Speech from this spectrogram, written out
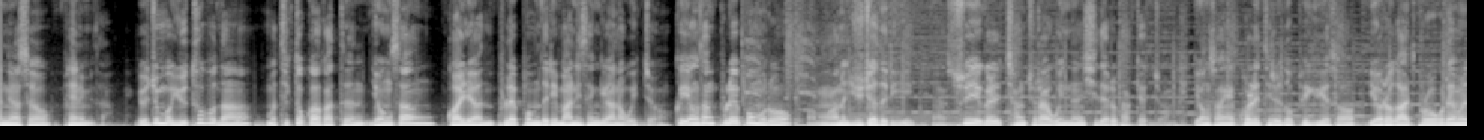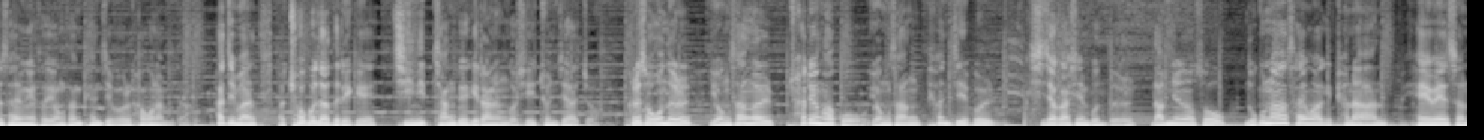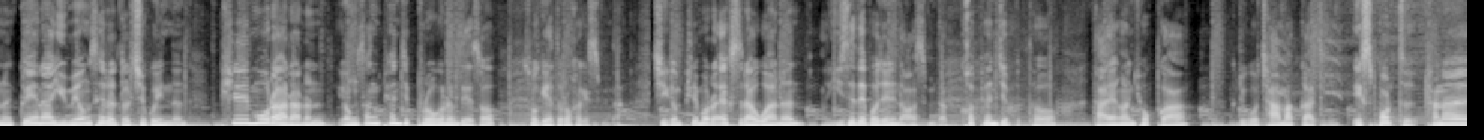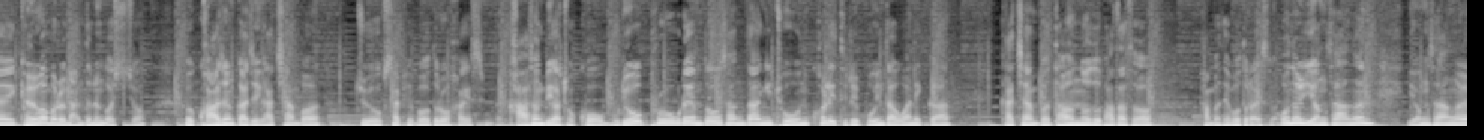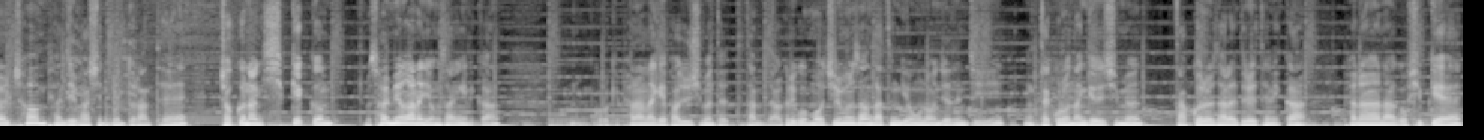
안녕하세요. 팬입니다. 요즘 뭐 유튜브나 뭐 틱톡과 같은 영상 관련 플랫폼들이 많이 생겨나고 있죠. 그 영상 플랫폼으로 많은 유저들이 수익을 창출하고 있는 시대로 바뀌었죠. 영상의 퀄리티를 높이기 위해서 여러가지 프로그램을 사용해서 영상 편집을 하곤 합니다. 하지만 초보자들에게 진입 장벽이라는 것이 존재하죠. 그래서 오늘 영상을 촬영하고 영상 편집을 시작하시는 분들 남녀노소 누구나 사용하기 편한 해외에서는 꽤나 유명세를 떨치고 있는 필모라라는 영상 편집 프로그램에 대해서 소개하도록 하겠습니다. 지금 필모라 X라고 하는 2세대 버전이 나왔습니다. 컷 편집부터 다양한 효과 그리고 자막까지 export 하나의 결과물을 만드는 것이죠. 그 과정까지 같이 한번 쭉 살펴보도록 하겠습니다. 가성비가 좋고 무료 프로그램도 상당히 좋은 퀄리티를 보인다고 하니까 같이 한번 다운로드 받아서 한번 해보도록 하겠습니다. 오늘 영상은 영상을 처음 편집하시는 분들한테 접근하기 쉽게끔 설명하는 영상이니까 음, 그렇게 편안하게 봐주시면 듯합니다. 그리고 뭐 질문사항 같은 경우는 언제든지 댓글로 남겨주시면 답글을 달아드릴 테니까 편안하고 쉽게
